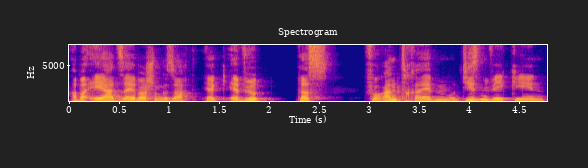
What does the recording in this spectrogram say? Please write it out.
Aber er hat selber schon gesagt, er, er wird das vorantreiben und diesen Weg gehen,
